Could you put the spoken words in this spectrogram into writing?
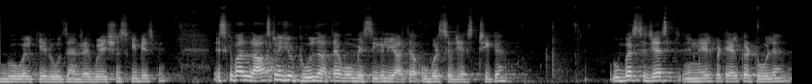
गूगल के रूल्स एंड रेगुलेशंस की बेस पे। इसके बाद लास्ट में जो टूल आता है, वो बेसिकली आता है ऊबर सजेस्ट ठीक है? ऊबर सजेस्ट नील पटेल का टूल है।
